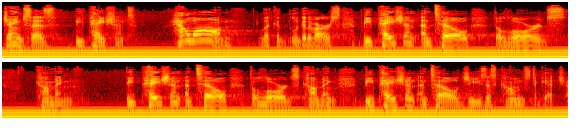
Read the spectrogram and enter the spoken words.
James says, Be patient. How long? Look at, look at the verse. Be patient until the Lord's coming. Be patient until the Lord's coming. Be patient until Jesus comes to get you.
